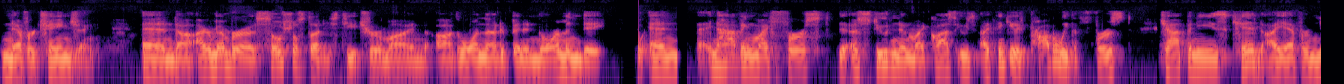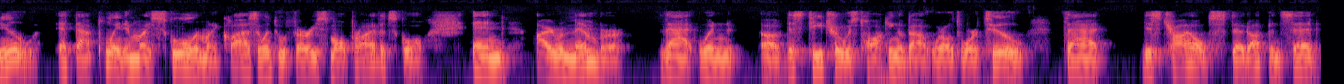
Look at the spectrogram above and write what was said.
never changing. And uh, I remember a social studies teacher of mine, uh, the one that had been in Normandy, and and having my first a student in my class. He was, I think he was probably the first Japanese kid I ever knew at that point in my school in my class. I went to a very small private school, and I remember that when uh, this teacher was talking about World War II, that this child stood up and said,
